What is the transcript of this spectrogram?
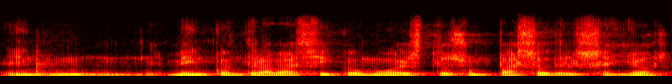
me encontraba así como esto es un paso del Señor.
